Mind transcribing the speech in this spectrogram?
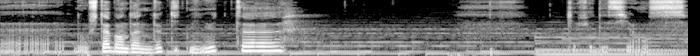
Euh, donc je t'abandonne deux petites minutes. Café des sciences.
